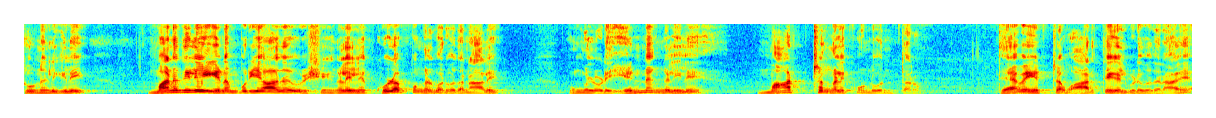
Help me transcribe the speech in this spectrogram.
சூழ்நிலையிலே மனதிலே இனம் புரியாத விஷயங்களிலே குழப்பங்கள் வருவதனாலே உங்களுடைய எண்ணங்களிலே மாற்றங்களை கொண்டு வந்து தரும். தேவையற்ற வார்த்தைகள் விடுவதனாலே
